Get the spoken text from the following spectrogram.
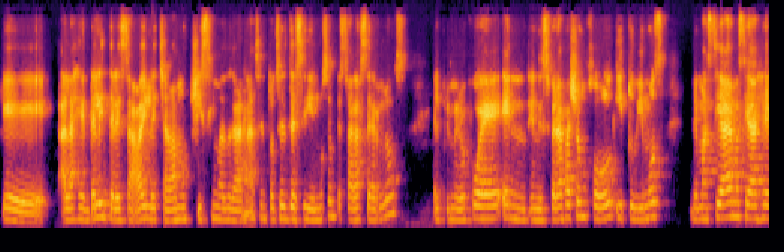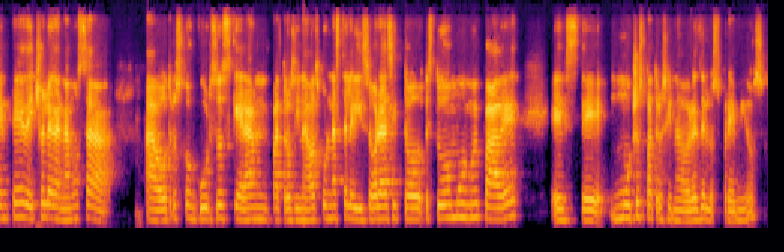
que a la gente le interesaba y le echaba muchísimas ganas, entonces decidimos empezar a hacerlos. El primero fue en, Esfera Fashion Hall y tuvimos demasiada, demasiada gente. De hecho, le ganamos a, a otros concursos que eran patrocinados por unas televisoras y todo. Estuvo muy, muy padre este, muchos patrocinadores de los premios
